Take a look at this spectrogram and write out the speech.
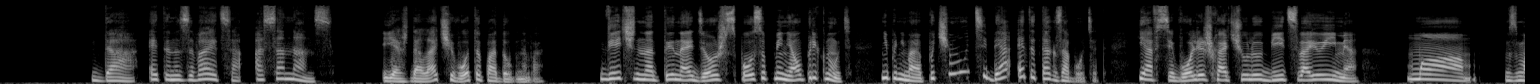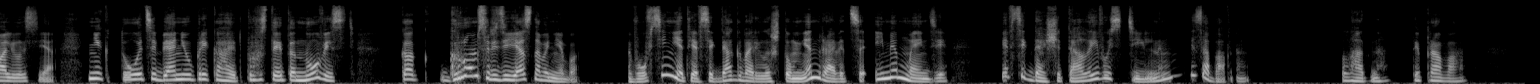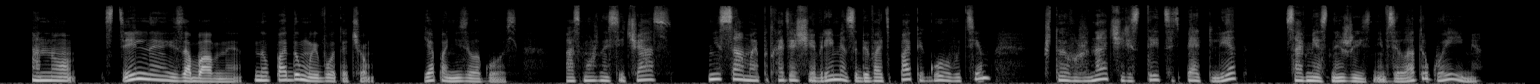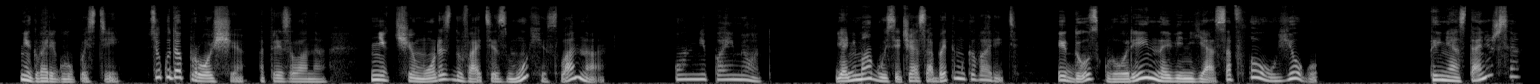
Да, это называется ассонанс. Я ждала чего-то подобного. Вечно ты найдешь способ меня упрекнуть. Не понимаю, почему тебя это так заботит? Я всего лишь хочу любить свое имя. Мам, взмолилась я. Никто тебя не упрекает, просто это новость, как гром среди ясного неба. Вовсе нет, я всегда говорила, что мне нравится имя Мэнди. Я всегда считала его стильным и забавным. Ладно, ты права. Оно стильное и забавное, но подумай вот о чем. Я понизила голос. Возможно, сейчас не самое подходящее время забивать папе голову тем, что его жена через 35 лет совместной жизни взяла другое имя. Не говори глупостей. Все куда проще, отрезала она. Ни к чему раздувать из мухи слона. Он не поймет. Я не могу сейчас об этом говорить. Иду с Глорией на Виньяса Флоу йогу. Ты не останешься?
